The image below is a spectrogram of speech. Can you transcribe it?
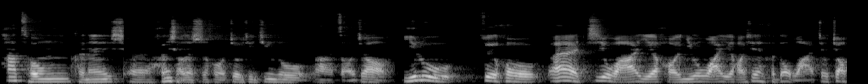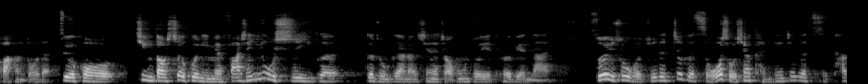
他从可能呃很小的时候就已经进入啊早教，一路。最后，哎，鸡娃也好，牛娃也好，现在很多娃就叫法很多的。最后进到社会里面，发现又是一个各种各样的，现在找工作也特别难。所以说，我觉得这个词，我首先肯定这个词，它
